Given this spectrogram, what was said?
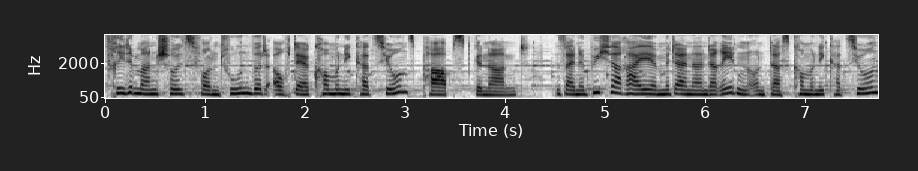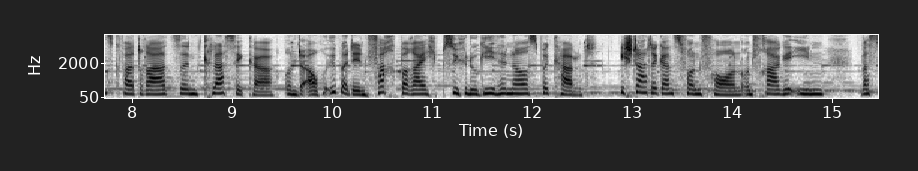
Friedemann Schulz von Thun wird auch der Kommunikationspapst genannt. Seine Bücherreihe Miteinander reden und das Kommunikationsquadrat sind Klassiker und auch über den Fachbereich Psychologie hinaus bekannt. Ich starte ganz von vorn und frage ihn, was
